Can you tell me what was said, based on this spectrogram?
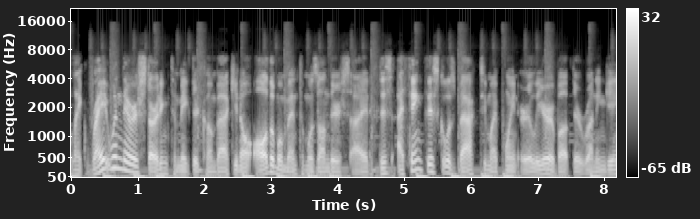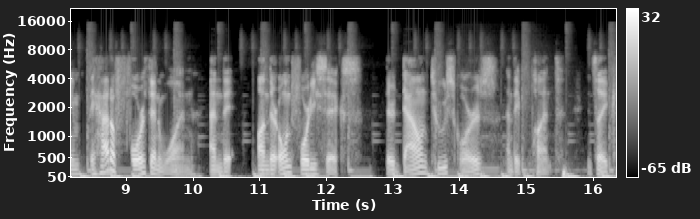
like right when they were starting to make their comeback, you know, all the momentum was on their side. This I think this goes back to my point earlier about their running game. They had a fourth and one and they on their own 46, they're down two scores and they punt. It's like,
